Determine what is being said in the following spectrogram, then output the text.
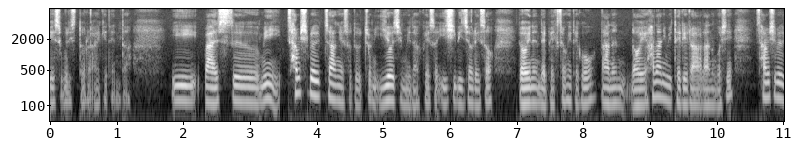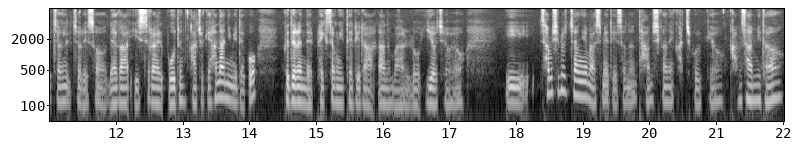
예수 그리스도를 알게 된다 이 말씀이 31장에서도 좀 이어집니다. 그래서 22절에서 너희는 내 백성이 되고 나는 너의 하나님이 되리라 라는 것이 31장 1절에서 내가 이스라엘 모든 가족의 하나님이 되고 그들은 내 백성이 되리라 라는 말로 이어져요. 이 31장의 말씀에 대해서는 다음 시간에 같이 볼게요. 감사합니다.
